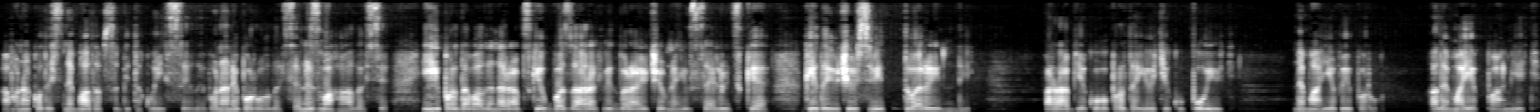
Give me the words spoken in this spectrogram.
А вона колись не мала в собі такої сили. Вона не боролася, не змагалася. Її продавали на рабських базарах, відбираючи в неї все людське, кидаючи в світ тваринний. Раб, якого продають і купують, не має вибору, але має пам'ять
